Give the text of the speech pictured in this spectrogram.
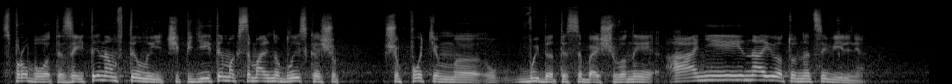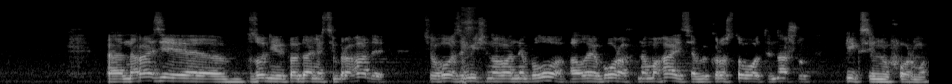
спробувати зайти нам в тили чи підійти максимально близько, щоб, щоб потім е, видати себе, що вони ані на йоту не цивільні. Е, Наразі е, в зоні відповідальності бригади цього заміченого не було, але ворог намагається використовувати нашу піксельну форму.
